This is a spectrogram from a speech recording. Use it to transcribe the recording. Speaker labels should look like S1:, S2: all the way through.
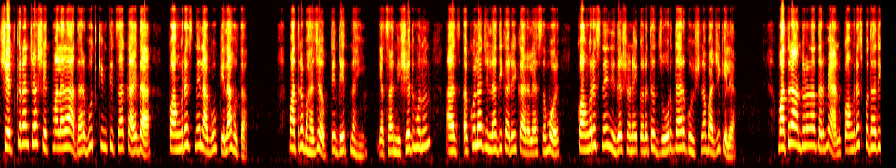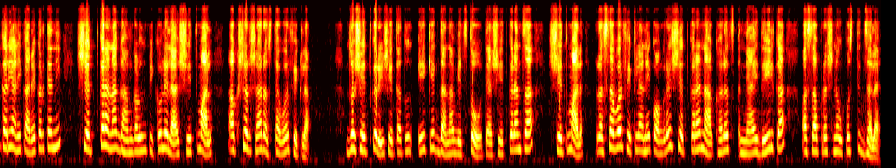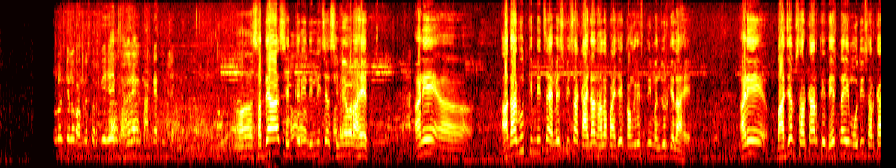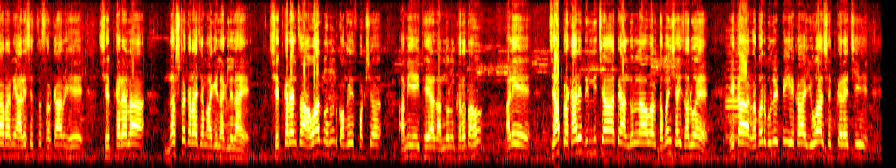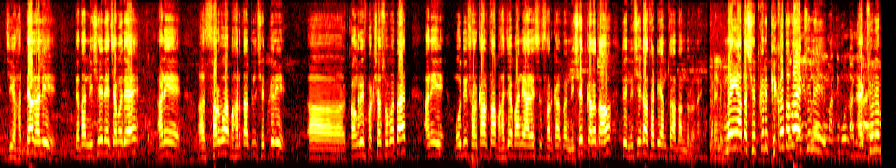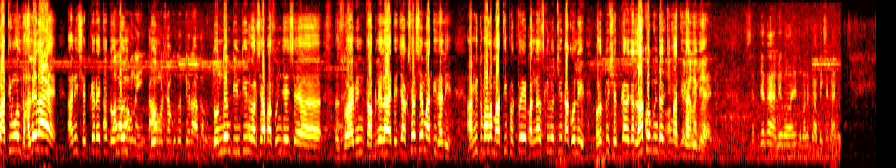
S1: शेतकऱ्यांच्या शेतमालाला आधारभूत किमतीचा कायदा काँग्रेसने लागू केला होता. मात्र भाजप ते देत नाही याचा निषेध म्हणून आज अकोला जिल्हाधिकारी कार्यालयासमोर काँग्रेसने निदर्शने करत जोरदार घोषणाबाजी केल्या. मात्र आंदोलनादरम्यान काँग्रेस पदाधिकारी आणि कार्यकर्त्यांनी शेतकऱ्यांना घाम गाळून पिकवलेला शेतमाल अक्षरशः रस्त्यावर फेकला. जो शेतकरी शेतातून एक एक दाना वेचतो त्या शेतकऱ्यांचा शेतमाल रस्त्यावर फेकल्याने काँग्रेस शेतकऱ्यांना खरंच न्याय देईल का असा प्रश्न उपस्थित झालाय.
S2: हे
S3: सध्या शेतकरी दिल्लीच्या सीमेवर आहेत. आणि आधारभूत किमतीचा एम एस पीचा कायदा झाला पाहिजे काँग्रेसनी मंजूर केला आहे. आणि भाजप सरकार ते देत नाही मोदी सरकार आणि आर एस एसचं सरकार हे शेतकऱ्याला नष्ट करायच्या मागे लागलेलं आहे. शेतकऱ्यांचा आवाज म्हणून काँग्रेस पक्ष आम्ही इथे आज आंदोलन करत आहोत. आणि ज्या प्रकारे दिल्लीच्या त्या आंदोलनावर दमनशाही चालू आहे एका रबर बुलेटनी एका युवा शेतकऱ्याची जी हत्या झाली त्याचा निषेध याच्यामध्ये आहे. आणि सर्व भारतातील शेतकरी काँग्रेस पक्षासोबत आहेत. आणि मोदी सरकारचा भाजप आणि आर एस एस सरकारचा निषेध करत आहोत. ते निषेधासाठी आमचं आज आंदोलन आहे. नाही आता शेतकरी फिकतच आहे ऍक्च्युली
S2: आहे.
S3: ऍक्च्युली मातीमोल झालेला आहे. आणि शेतकऱ्याचे दोन दोन दोन. दोन दोन तीन तीन वर्षापासून जे सोयाबीन दाबलेलं आहे त्याची अक्षरशः माती झाली. आम्ही तुम्हाला माती फक्त हे पन्नास किलोची दाखवली परंतु शेतकऱ्याच्या लाखो क्विंटलची माती झालेली आहे.
S4: सध्या काय हमीभावाने तुम्हाला काय अपेक्षा काय आहे?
